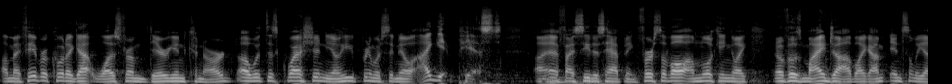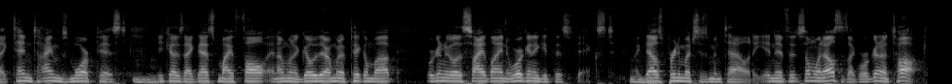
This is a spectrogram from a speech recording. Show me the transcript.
Uh, my favorite quote I got was from Darian Kinnard uh, with this question. You know, he pretty much said, you know, I get pissed. Uh, if I see this happening, first of all, I'm looking like, you know, if it was my job, like I'm instantly like 10 times more pissed because like that's my fault and I'm going to go there, I'm going to pick them up, we're going to go to the sideline and we're going to get this fixed. Like that was pretty much his mentality. And if it's someone else, it's like, we're going to talk.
